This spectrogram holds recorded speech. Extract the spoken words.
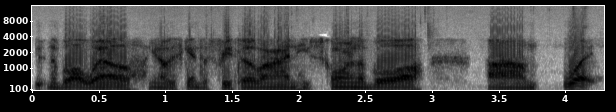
shooting the ball well. You know, he's getting the free throw line. He's scoring the ball. Um, what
